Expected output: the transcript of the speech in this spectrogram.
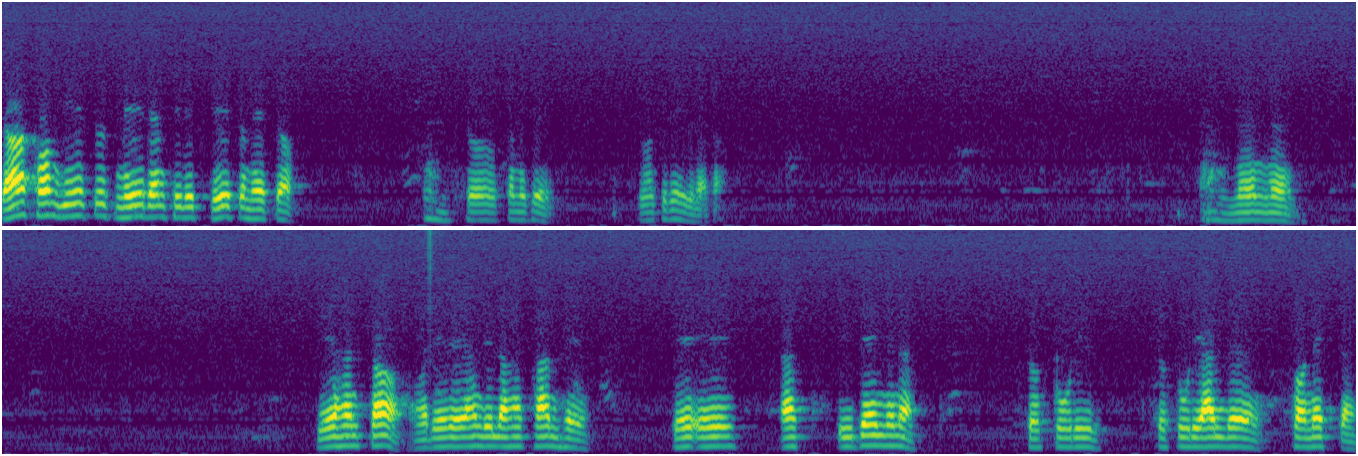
Da kom Jesus med dem til et sted som heter Så skal vi se Det var ikke det jeg ville ta. Men det han sa, og det han ville ha fram her, det er at i denne natt så skulle de, så skulle de alle fornekte.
